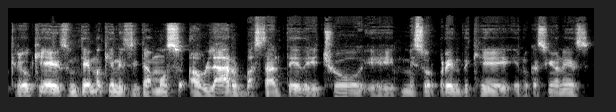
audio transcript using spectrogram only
Creo que es un tema que necesitamos hablar bastante. De hecho, eh, me sorprende que en ocasiones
